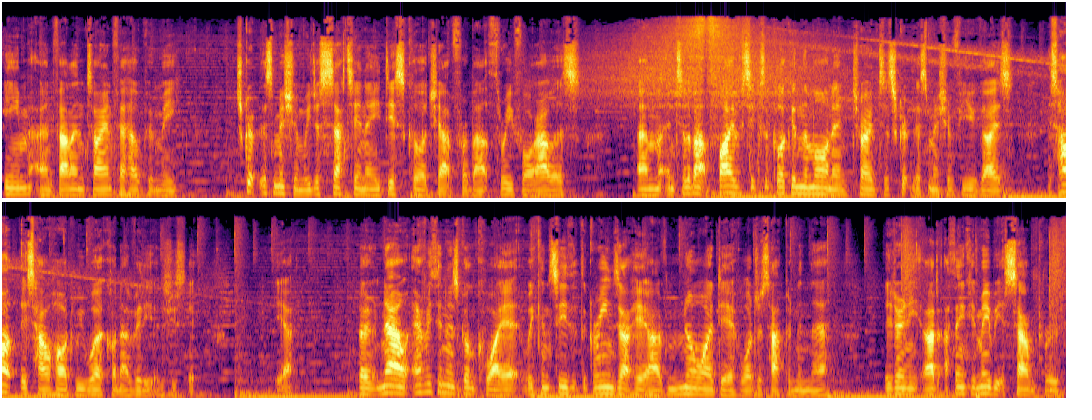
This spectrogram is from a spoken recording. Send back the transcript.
team and Valentine for helping me script this mission. We just sat in a Discord chat for about three, four hours um, until about five, six o'clock in the morning, trying to script this mission for you guys. It's hard. It's how hard we work on our videos. You see, yeah. So now everything has gone quiet. We can see that the greens out here, I have no idea what just happened in there. They don't. I think it, maybe it's soundproof.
